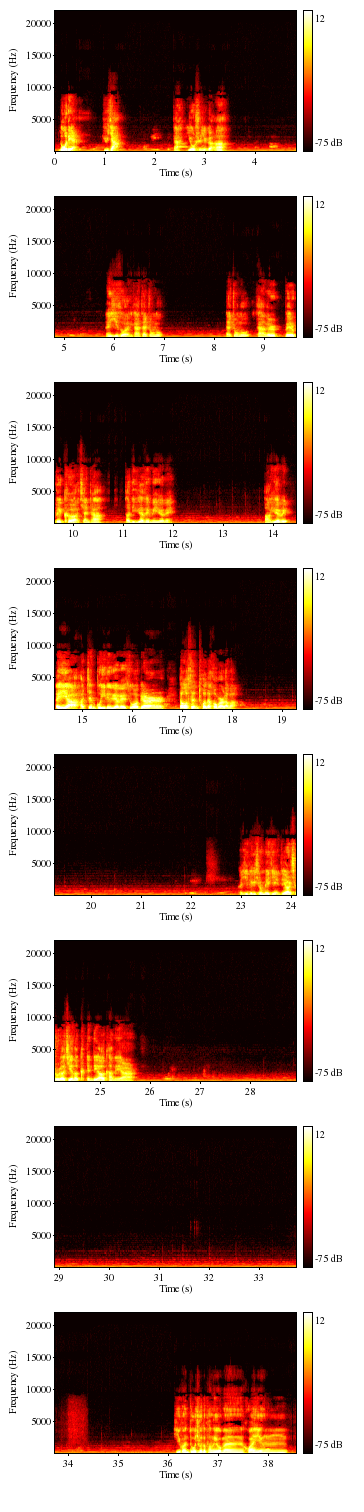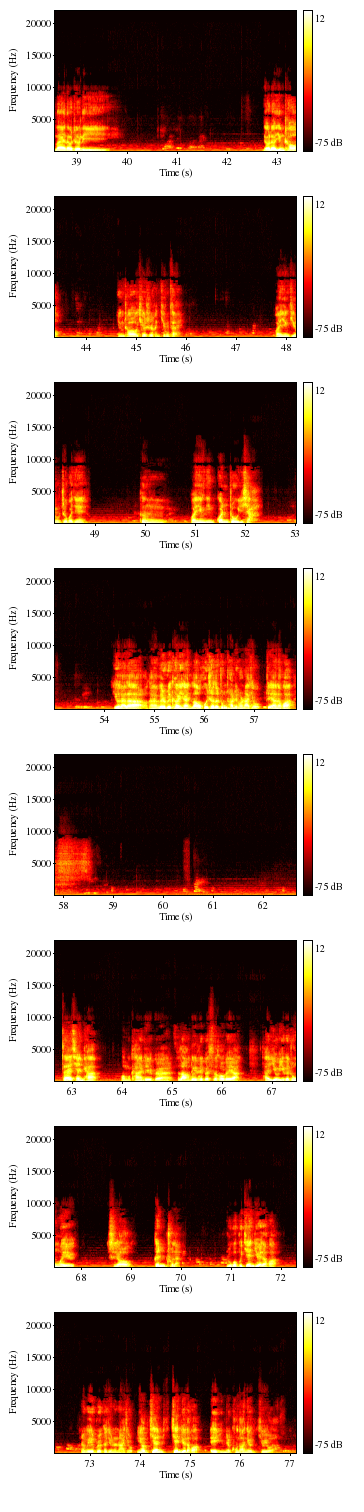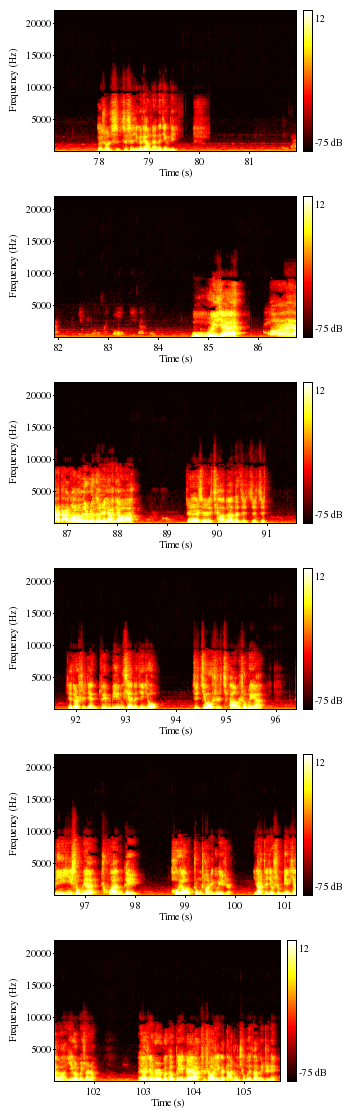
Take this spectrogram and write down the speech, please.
落点俱佳。看，又是一个啊，恩西索，你看在中路，在中路，看维尔维尔贝克前插，到底越位没越位？啊，越位！哎呀，还真不一定越位，左边道森拖在后边了吧？可惜这个球没进，这要球要进了，肯定要看那样。喜欢足球的朋友们，欢迎来到这里，聊聊英超。英超确实很精彩，欢迎进入直播间，更欢迎您关注一下。又来了，我看威尔贝克，你看老回撤到中场这块拿球，这样的话，再前插，我们看这个狼队这个四后卫啊，他有一个中卫是要跟出来，如果不坚决的话，那威尔贝克就能拿球；你要坚坚决的话，哎，你这空档就就有了。所以说，是这是一个两难的境地。哦，危险！哎呀，打高了威尔贝克这两脚啊，这是抢断的，这这这这段时间最明显的进球，这就是抢守门员，逼你守门员传给后腰中场这个位置，你看这就是明显的吧，一个没传上。哎呀，这威尔贝克不应该啊，至少应该打中球门范围之内。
